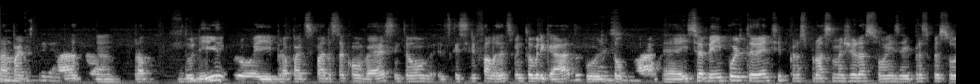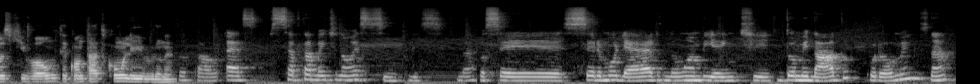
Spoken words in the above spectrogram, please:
para participar da, pra, do livro e para participar dessa conversa. Então, esqueci de falar antes, muito obrigado por Imagina. topar. É, isso é bem importante para as próximas gerações aí, para as pessoas que vão ter contato com o livro, né? Total. É, certamente não é simples, né? Você ser mulher num ambiente dominado por homens, né?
